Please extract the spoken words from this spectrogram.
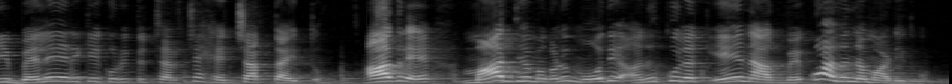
ಈ ಬೆಲೆ ಏರಿಕೆ ಕುರಿತು ಚರ್ಚೆ ಹೆಚ್ಚಾಗ್ತಾ ಇತ್ತು. ಆದ್ರೆ ಮಾಧ್ಯಮಗಳು ಮೋದಿ ಅನುಕೂಲಕ್ಕೆ ಏನಾಗಬೇಕು ಅದನ್ನ ಮಾಡಿದ್ವು.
